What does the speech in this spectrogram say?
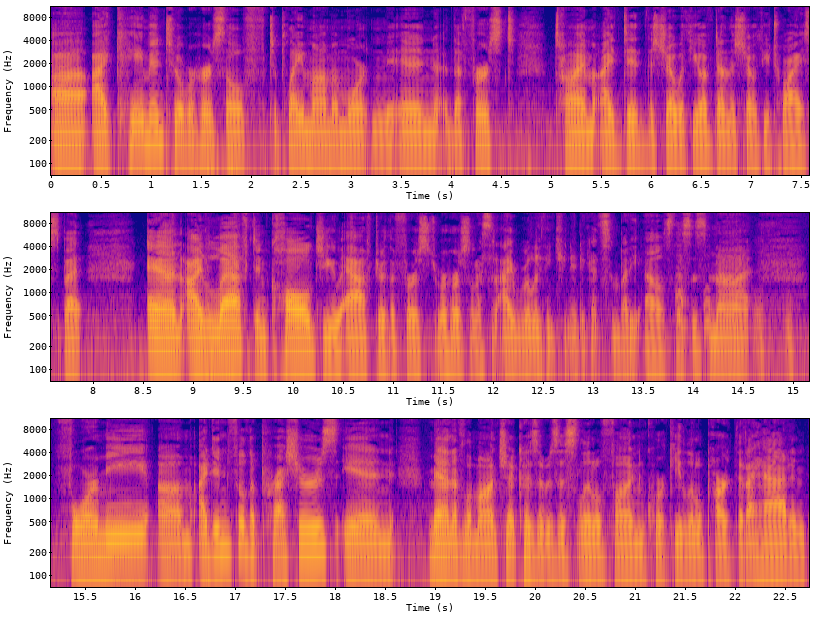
Uh, I came into a rehearsal f- to play Mama Morton in the first time I did the show with you. I've done the show with you twice, but and I left and called you after the first rehearsal. And I said, I really think you need to get somebody else. This is not for me. Um, I didn't feel the pressures in Man of La Mancha because it was this little fun, quirky little part that I had, and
